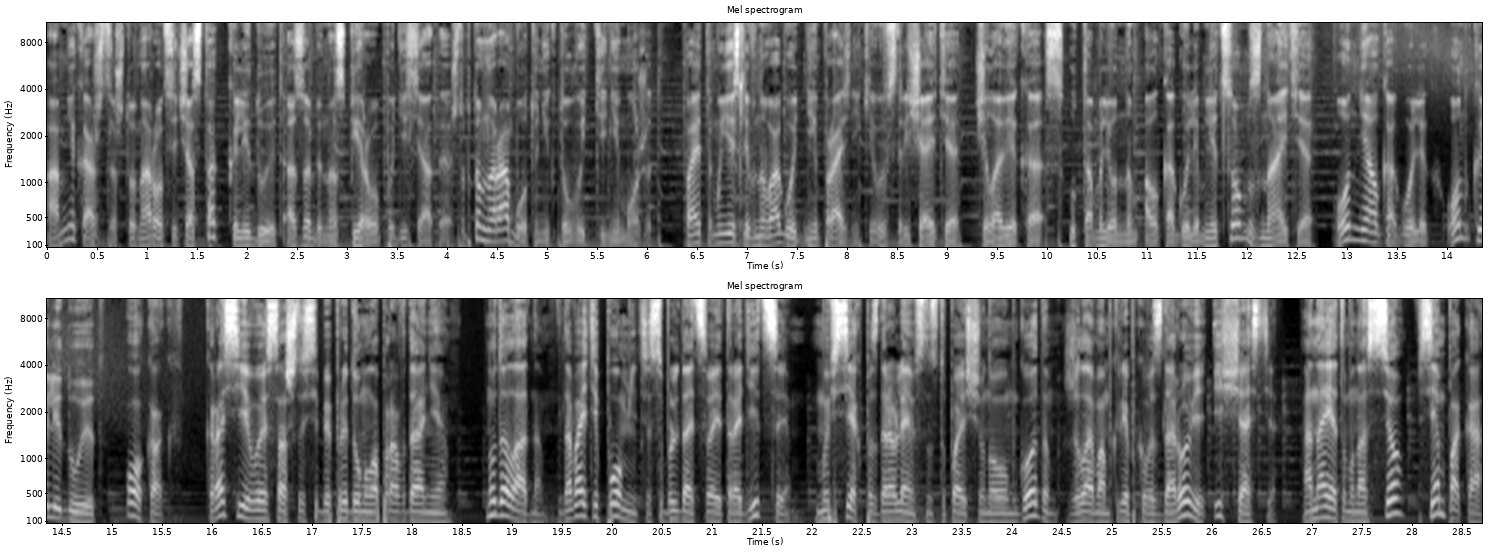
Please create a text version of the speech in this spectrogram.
а мне кажется, что народ сейчас так каледует, особенно с 1 по 10, что потом на работу никто выйти не может. Поэтому, если в новогодние праздники вы встречаете человека с утомленным алкоголем лицом, знайте, он не алкоголик, он каледует. О как! Красивое Саша себе придумал оправдание. Ну да ладно, давайте помните соблюдать свои традиции. Мы всех поздравляем с наступающим Новым Годом, желаем вам крепкого здоровья и счастья. А на этом у нас все. Всем пока.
